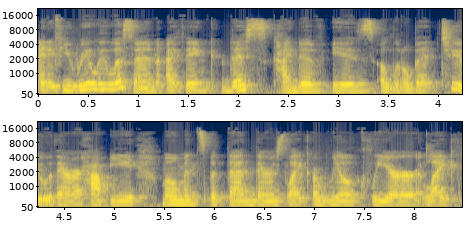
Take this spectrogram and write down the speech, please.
And if you really listen, I think this kind of is a little bit too. There are happy moments, but then there's like a real clear like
